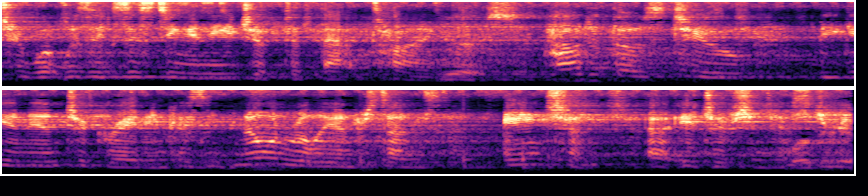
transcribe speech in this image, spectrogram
to what was existing in Egypt at that time. Yes. How did those two begin integrating? Because no one really understands ancient uh, Egyptian history.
